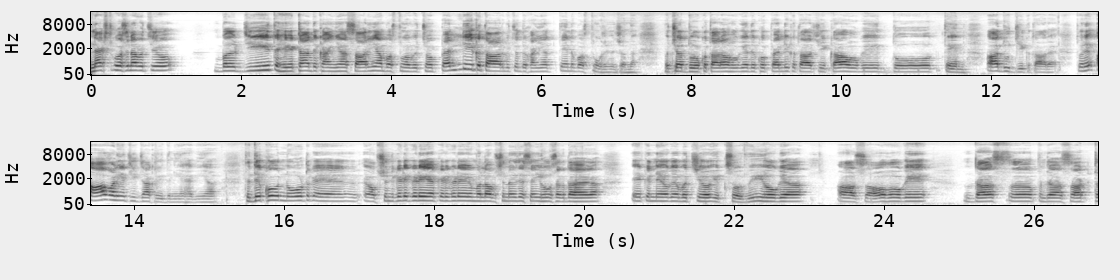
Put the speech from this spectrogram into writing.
ਨੈਕਸਟ ਕੁਐਸਚਨ ਹੈ ਬੱਚਿਓ, ਬਲਜੀਤ ਹੇਠਾਂ ਦਿਖਾਈਆਂ ਸਾਰੀਆਂ ਵਸਤੂਆਂ ਵਿੱਚੋਂ ਪਹਿਲੀ ਕਤਾਰ ਵਿੱਚ ਦਿਖਾਈਆਂ ਤਿੰਨ ਵਸਤੂਆਂ ਖਰੀਦਣਾ ਚਾਹੁੰਦਾ। ਬੱਚਾ ਦੋ ਕਤਾਰਾਂ ਹੋ ਗਈਆਂ, ਦੇਖੋ ਪਹਿਲੀ ਕਤਾਰ 'ਚ ਇੱਕ ਆਹ ਹੋ ਗਈ, ਦੋ, ਤਿੰਨ, ਆ ਦੂਜੀ ਕਤਾਰ ਹੈ। ਤੇ ਉਹਨੇ ਆਹ ਵਾਲੀਆਂ ਚੀਜ਼ਾਂ ਖਰੀਦਣੀਆਂ ਹੈਗੀਆਂ। ਤੇ ਦੇਖੋ ਨੋਟ ਆਪਸ਼ਨ ਕਿਹੜੇ ਕਿਹੜੇ ਆ, ਕਿਹੜੇ ਕਿਹੜੇ ਮਤਲਬ ਆਪਸ਼ਨ ਇਹਦੇ ਸਹੀ ਹੋ ਸਕਦਾ ਹੈਗਾ। ਇਹ ਕਿੰਨੇ ਹੋ ਗਏ ਬੱਚਿਓ? 120 ਹੋ ਗਿਆ ਆ 100 ਹੋ ਗਏ ਦਸ, ਪੰਜਾਹ, ਸੱਠ,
